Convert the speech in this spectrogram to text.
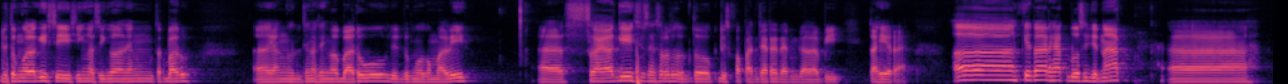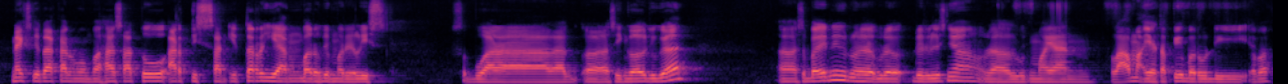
ditunggu lagi si single-single yang terbaru. Eh, yang single-single baru ditunggu kembali. Eh, sekali lagi sukses terus untuk Disco Pantera dan Galabi Tahira. Eh, kita rehat dulu sejenak. Eh, next kita akan membahas satu artis Sun Eater yang baru dia merilis sebuah eh, single juga Eh, sebenarnya ini udah, udah dirilisnya udah lumayan lama ya tapi baru di apa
